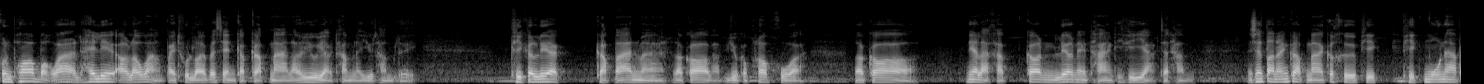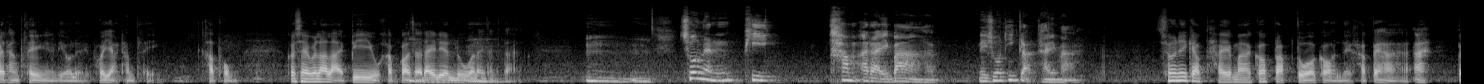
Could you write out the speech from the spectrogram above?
คุณพ่อบอกว่าให้เลือกเอาระหว่างไปทุนร้อยเปอร์เซ็นต์กับกลับมาแล้วอยู่อยากทำอะไรอยู่ทำเลย พี่ก็เลือกกลับบ้านมา แล้วก็แบบอยู่กับครอบครัว แล้วก็เนี่ยแหละครับก็เลือกในทางที่พี่อยากจะทำอย่างเช่นตอนนั้นกลับมาก็คือพิกพิกมุ่งหน้าไปทางเพลงอย่างเดียวเลย เพราะอยากทำเพลงครับผมก็ใช้เวลาหลายปีอยู่ครับก่อนจะได้เรียนรู้อะไรต่างอืมอืมช่วงนั้นพีคทำอะไรบ้างครับ ในช่วงที่กลับไทยมา ช่วงที่กลับไทยมาก็ปรับตัวก่อนเลยครับ ไปหาอะไป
